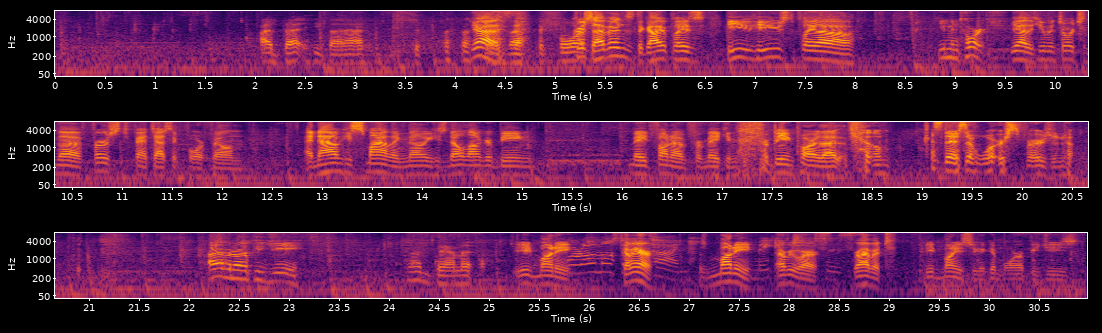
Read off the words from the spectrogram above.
I bet he's got ass. Yeah, Fantastic the- Four. Chris Evans, the guy who plays, he he used to play uh Human Torch. yeah the Human Torch in the first Fantastic Four film, and now he's smiling knowing he's no longer being made fun of for making for being part of that film, because there's a worse version. of I have an RPG. God damn it. You need money. Come here. time. There's money Make everywhere. choices. Grab it. You need money so you can get more RPGs.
